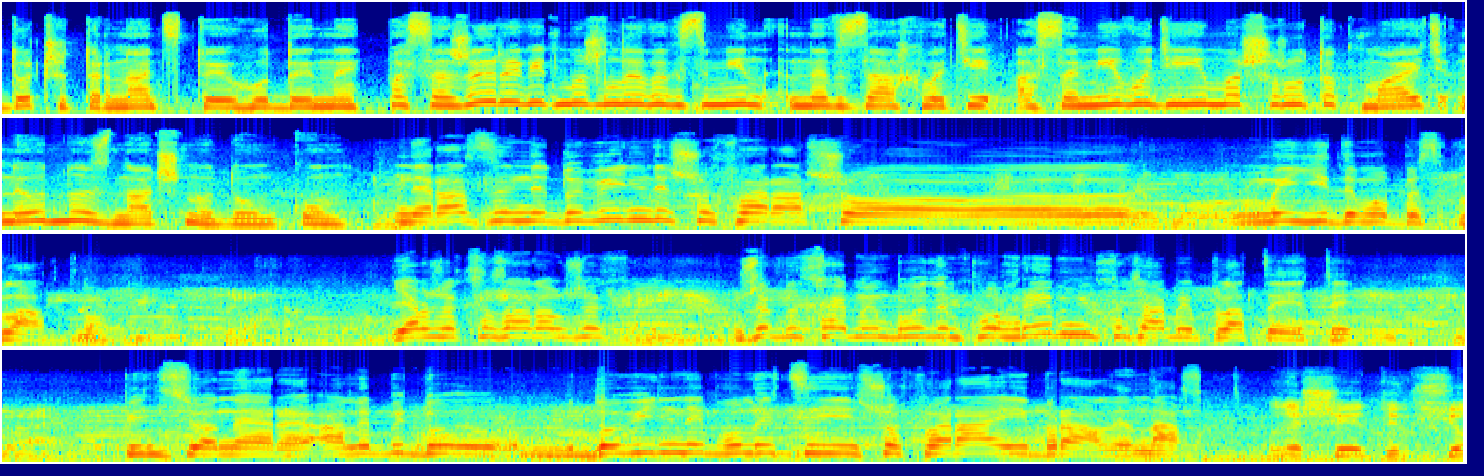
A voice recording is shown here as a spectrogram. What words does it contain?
до 14 години. Пасажири від можливих змін не в захваті, а самі водії маршруток мають неоднозначну думку. Не раз недовільні шофера, що е, ми їдемо безплатно. Я вже казала, вже, вже би хай ми будемо по гривні хоча б платити пенсіонери, але би до- довільні були ці шофера і брали нас. лишити все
